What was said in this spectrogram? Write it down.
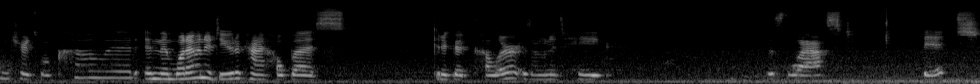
Make sure it's well coated. And then what I'm going to do to kind of help us get a good color is I'm going to take this last bit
